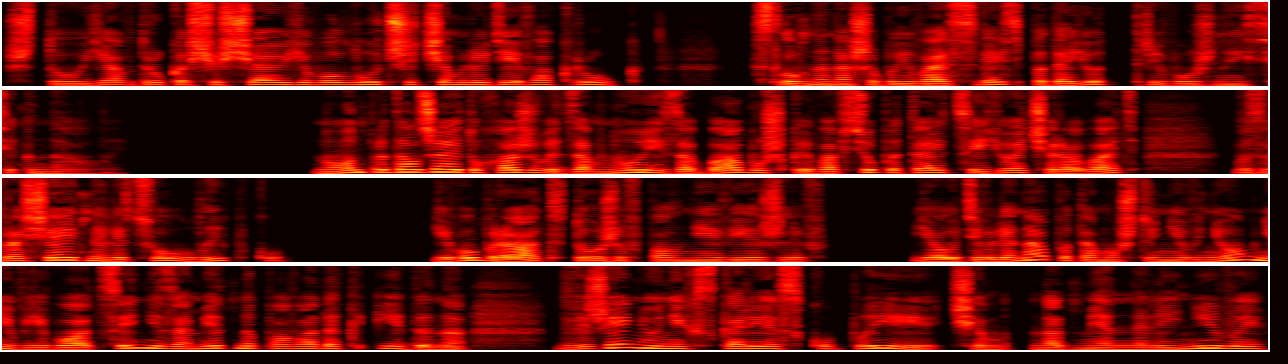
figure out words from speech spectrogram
что я вдруг ощущаю его лучше, чем людей вокруг, словно наша боевая связь подает тревожные сигналы. Но он продолжает ухаживать за мной и за бабушкой, вовсю пытается ее очаровать, возвращает на лицо улыбку. Его брат тоже вполне вежлив. Я удивлена, потому что ни в нем, ни в его отце незаметно повадок Идена. Движения у них скорее скупые, чем надменно ленивые,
